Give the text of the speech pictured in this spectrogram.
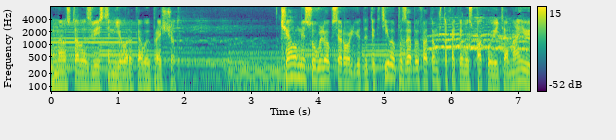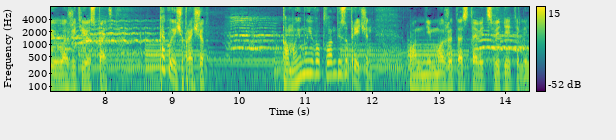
нам стал известен его роковой просчет. Чалмис увлекся ролью детектива, позабыв о том, что хотел успокоить Анаю и уложить ее спать. Какой еще просчет? По-моему, его план безупречен. Он не может оставить свидетелей.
